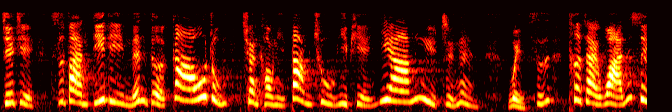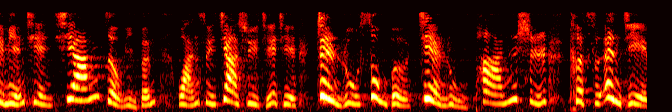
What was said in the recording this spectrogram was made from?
姐姐，此番弟弟能得高中，全靠你当初一片养育之恩。为此，特在万岁面前相奏一本。万岁嘉许姐姐正如松柏，坚如磐石，特此恩节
